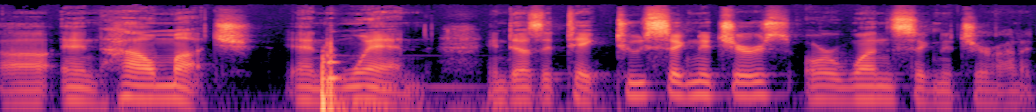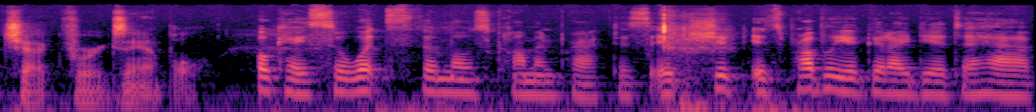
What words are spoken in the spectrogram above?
uh, and how much and when. And does it take two signatures or one signature on a check, for example? Okay, so what's the most common practice? It should. It's probably a good idea to have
